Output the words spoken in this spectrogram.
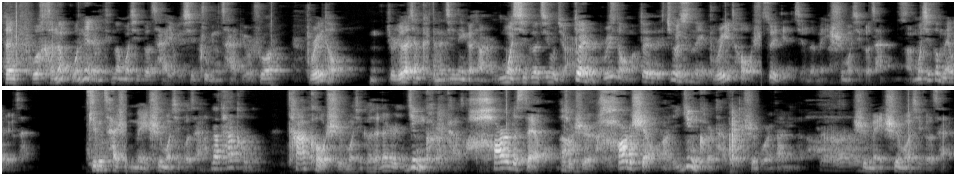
但，我可能国内人听到墨西哥菜有一些著名的菜，比如说 burrito，嗯，就是有点像肯德基那个像墨西哥鸡肉卷，对，burrito 嘛，对对，就是那个 burrito 是最典型的美式墨西哥菜啊。墨西哥没有这个菜，这个菜是美式墨西哥菜。那它可能 taco 是墨西哥菜，但是硬壳塔可 hard shell 啊就是 hard shell 啊，硬壳塔可是国人发明的，啊是美式墨西哥菜。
